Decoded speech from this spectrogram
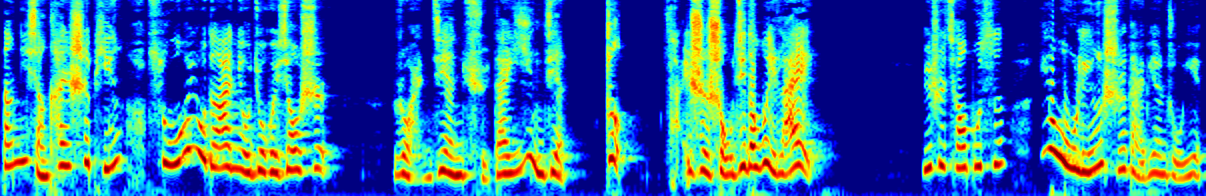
当你想看视频，所有的按钮就会消失。软件取代硬件，这才是手机的未来。于是，乔布斯又临时改变主意，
